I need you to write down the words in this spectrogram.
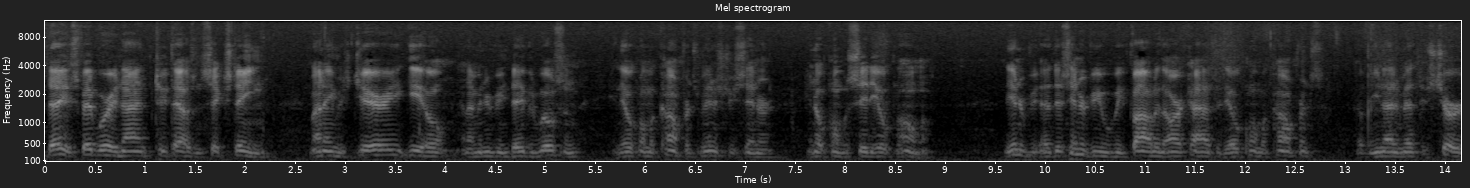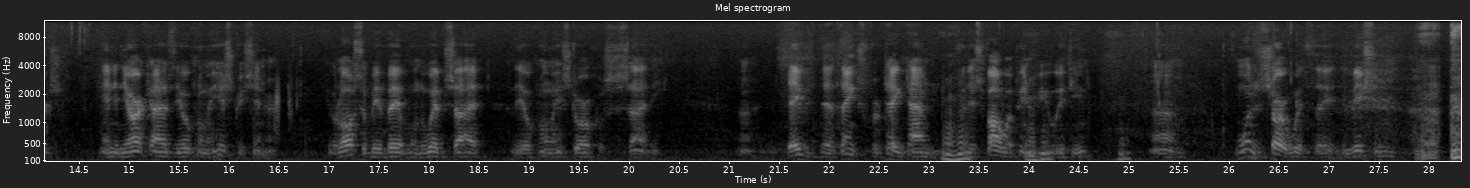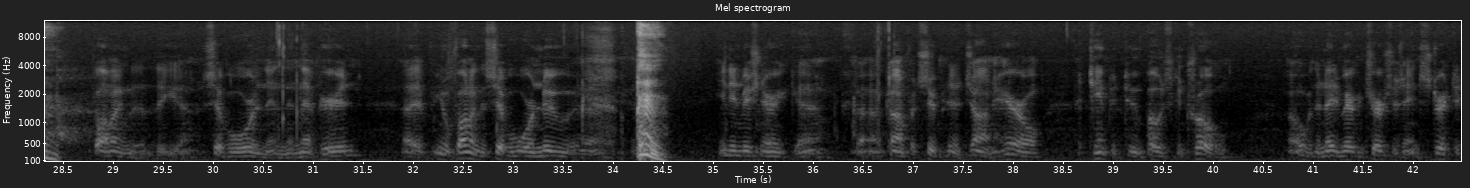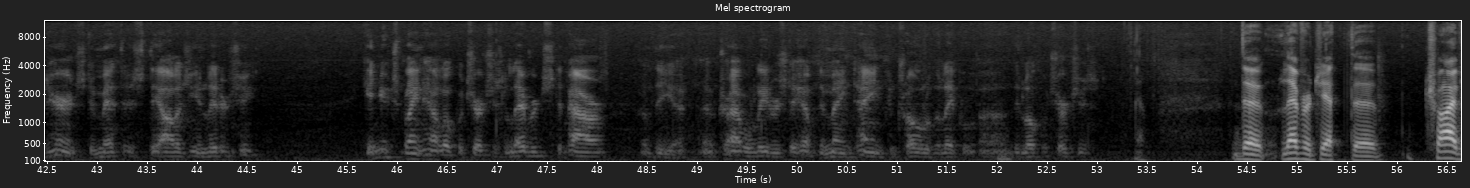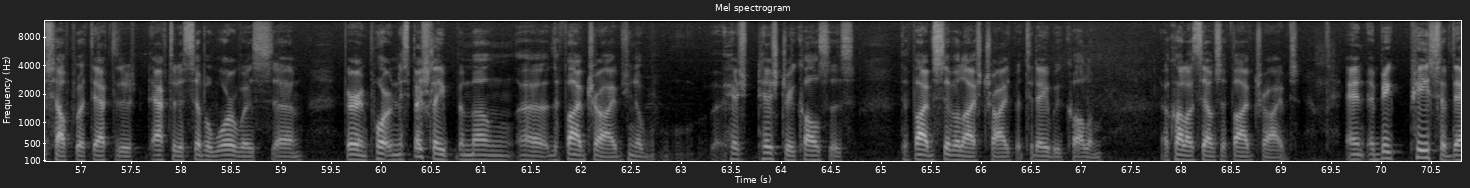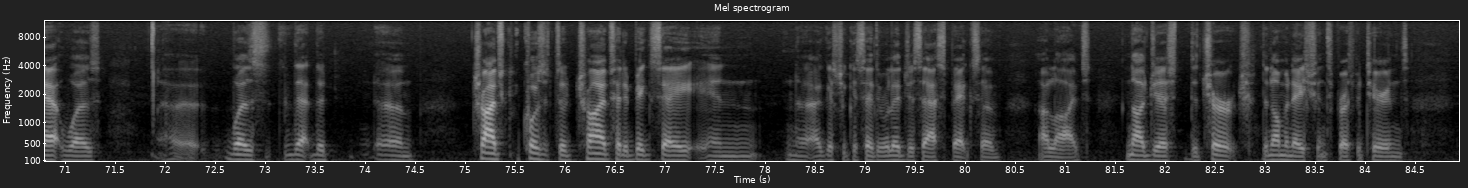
Today is February 9, 2016. My name is Jerry Gill, and I'm interviewing David Wilson in the Oklahoma Conference Ministry Center in Oklahoma City, Oklahoma. The interview, uh, this interview will be filed in the archives of the Oklahoma Conference of the United Methodist Church and in the archives of the Oklahoma History Center. It will also be available on the website of the Oklahoma Historical Society. Uh, David, uh, thanks for taking time for this follow-up interview with you. Um, I wanted to start with the, the mission uh, following the, the uh, Civil War and then in that period. Uh, you know, following the Civil War, new uh, Indian Missionary uh, Conference Superintendent John Harrell attempted to impose control uh, over the Native American churches and strict adherence to Methodist theology and liturgy. Can you explain how local churches leveraged the power of the uh, of tribal leaders to help them maintain control of the local, uh, the local churches? the leverage that the tribes helped with after the, after the Civil War was um, very important, especially among uh, the five tribes. You know, his, history calls us the five civilized tribes, but today we call them, uh, call ourselves the five tribes. And a big piece of that was uh, was that the um, tribes, of course, the tribes had a big say in, you know, I guess you could say, the religious aspects of our lives not just the church denominations, Presbyterians,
